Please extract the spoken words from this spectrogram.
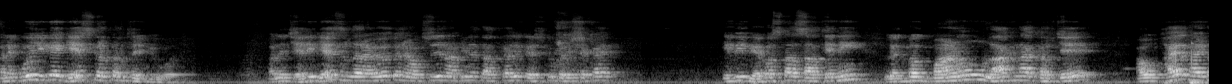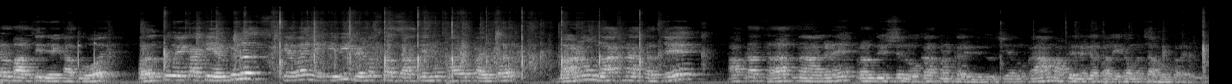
અને કોઈ જગ્યાએ ગેસ કરતન થઈ ગયું હોય અને ઝેરી ગેસ અંદર આવ્યો તો એને ઓક્સિજન આપીને તાત્કાલિક રેસ્ક્યુ કરી શકાય એવી વ્યવસ્થા સાથેની લગભગ બાણું લાખના ખર્ચે આવું ફાયર ફાઈટર બહારથી દેખાતું હોય, પરંતુ એક આખી એમ્બ્યુલન્સ કહેવાય ને એવી વ્યવસ્થા સાથેનું ફાયર ફાઈટર બાણું લાખના ખર્ચે આપણા થરાદના આંગણે પ્રમ દિવસે લોકાર્પણ કરી દીધું છે. એનું કામ આપણી નગરપાલિકામાં ચાલુ કરેલું છે.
